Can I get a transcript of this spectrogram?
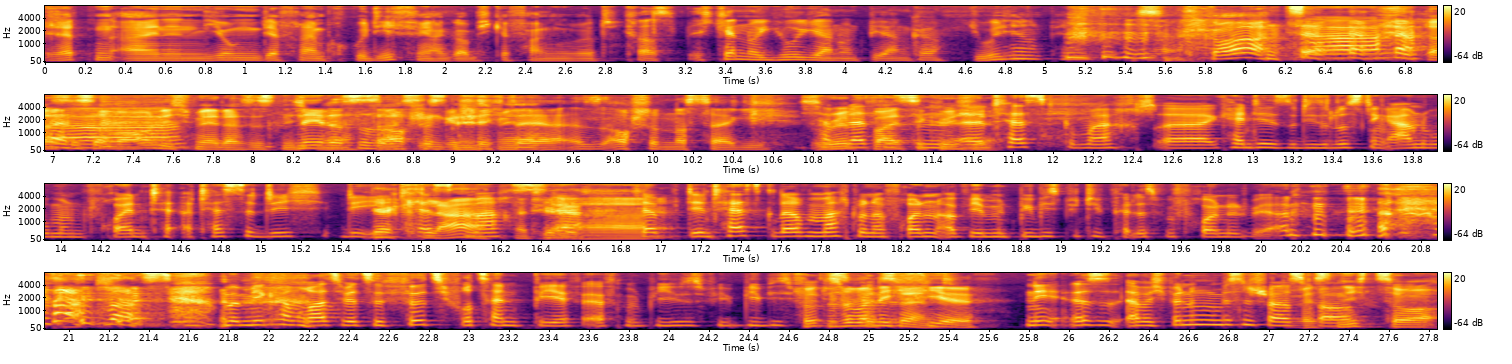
retten einen Jungen, der von einem Krokodilfinger, glaube ich, gefangen wird. Krass. Ich kenne nur Julian und Bianca. Julian? Oh Gott! Das ist aber auch nicht mehr, das ist nicht Nee, mehr. das ist auch schon Geschichte, mehr. ja. Das ist auch schon Nostalgie. Ich habe letztens einen äh, Küche. Test gemacht. Äh, kennt ihr so diese lustigen Abende, wo man mit Freunden te teste dich, die Ja, Test klar, machst? natürlich. Ja. Ich habe den Test gemacht mit einer Freundin, ob wir mit Bibis Beauty Palace befreundet werden. Was? Und bei mir kam raus, ich werde zu 40% BFF mit Bibis, Bibis Beauty Das ist aber nicht 40%. viel. Nee, das ist, aber ich bin ein bisschen stolz Du wirst drauf. nicht zur,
